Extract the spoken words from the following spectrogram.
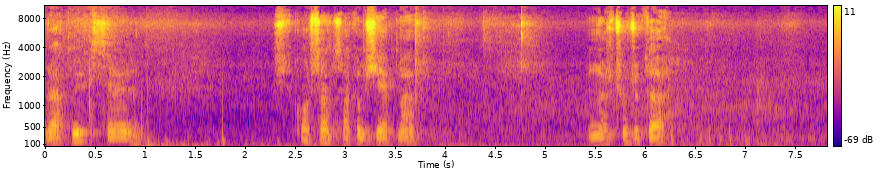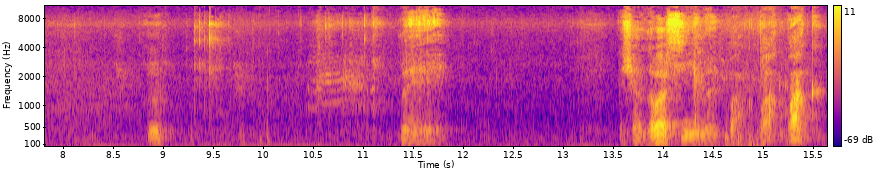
Bırakmıyor ki severim. İşte korsan sakın bir şey yapma. Bunlar çocuk da. Hı. Dışarıda varsın yeme. Bak bak bak.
